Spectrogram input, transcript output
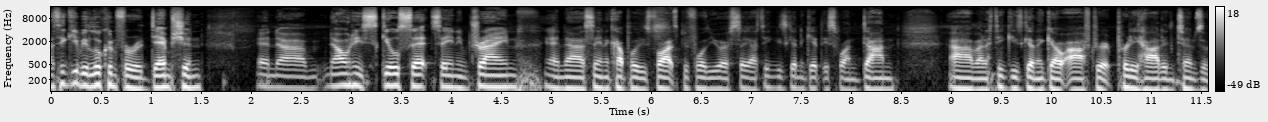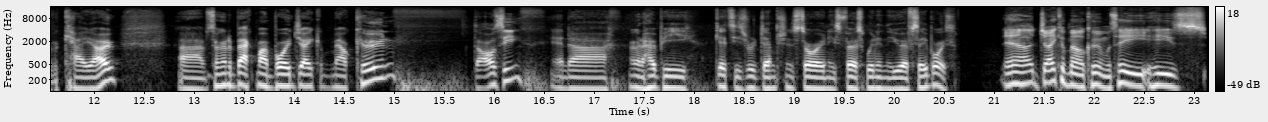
I think he'd be looking for redemption. And um, knowing his skill set, seeing him train, and uh, seeing a couple of his fights before the UFC, I think he's going to get this one done. Um, and I think he's going to go after it pretty hard in terms of a KO. Um, so I'm going to back my boy Jacob Malkoon, the Aussie, and uh, I'm going to hope he gets his redemption story and his first win in the UFC, boys. Now, Jacob Malkoon was he? He's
